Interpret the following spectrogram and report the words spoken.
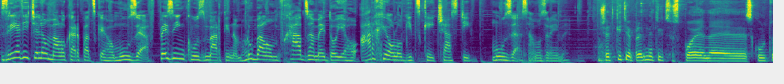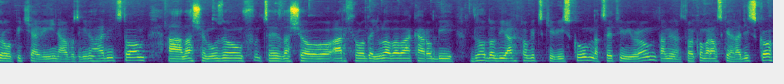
S riaditeľom Malokarpatského múzea v Pezinku s Martinom Hrubalom vchádzame do jeho archeologickej časti. Múzea samozrejme. Všetky tie predmety sú spojené s kultúrou pitia vín alebo s vinohradníctvom a naše múzeum cez našeho archeológa Jula Vaváka robí dlhodobý archeologický výskum nad Svetým Jurom, tam je Veľkomoravské hradisko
